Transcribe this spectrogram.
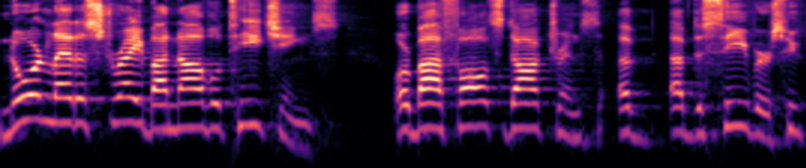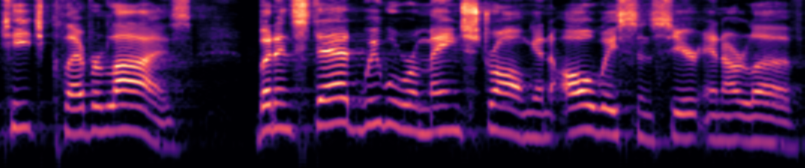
nor led astray by novel teachings or by false doctrines of, of deceivers who teach clever lies. But instead, we will remain strong and always sincere in our love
